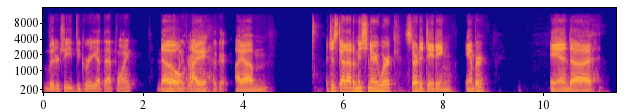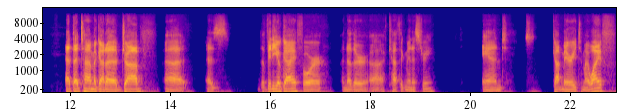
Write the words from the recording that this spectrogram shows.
liturgy degree at that point? No, I okay. I um, I just got out of missionary work, started dating Amber, and uh, at that time I got a job uh, as the video guy for another uh, Catholic ministry and got married to my wife,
